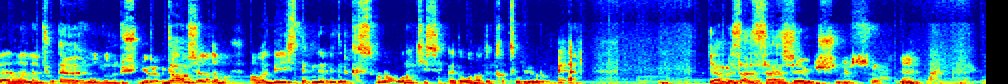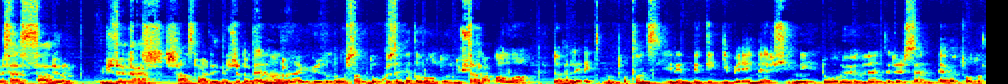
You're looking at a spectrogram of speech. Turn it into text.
ben hala çok Evet. olduğunu düşünüyorum. Tamam. Yanlış anlama. Ama değiştirilebilir kısmına ona kesinlikle de ona da katılıyorum yani. Ya mesela sen şey mi düşünüyorsun? Hı. Mesela sallıyorum yüzde kaç şans var dedin? Yüzde Ben hala %99'a kadar olduğunu düşünüyorum. Ama müdahale etme potansiyelin dediğin gibi enerjini doğru yönlendirirsen evet olur.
